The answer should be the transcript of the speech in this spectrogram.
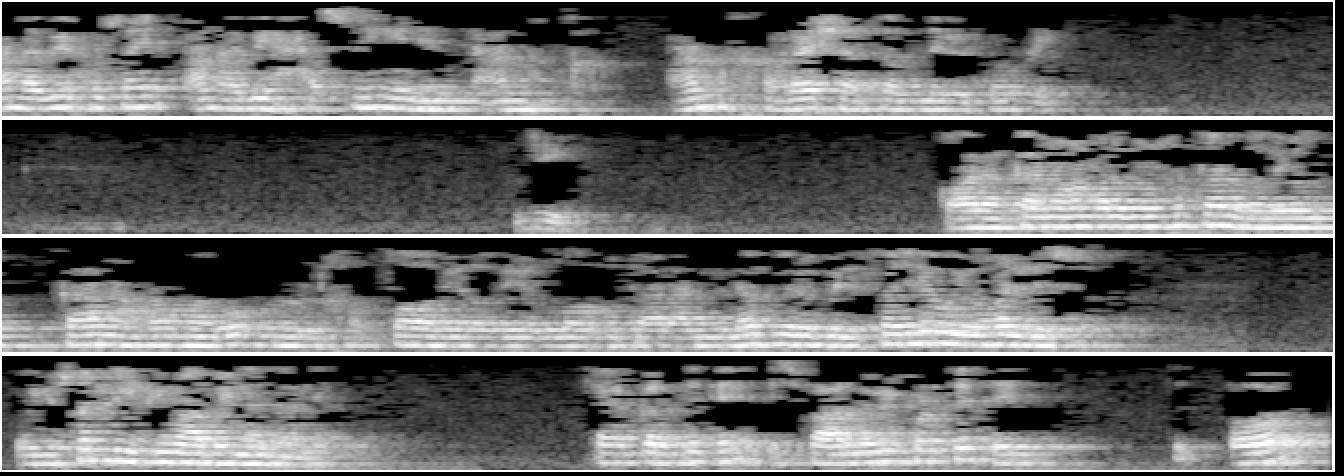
عن ابي حسين عن ابي حسين عن عن خرشه بن الحر۔ جی۔ قال، كان عمر بن الخطاب رضي الله، كان عمر بن الخطاب رضي الله تعالى عنه ينذر بالفجر ويغلس ويصلي فيما بين ذلك۔ کیا کرتے تھے؟ اس پار میں بھی پڑھتے تھے اور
